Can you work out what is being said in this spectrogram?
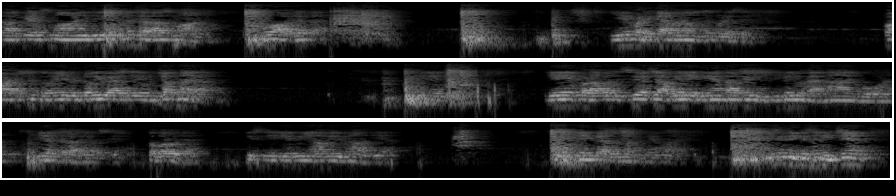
ताकि सामान इजीली ज़्यादा सामान वो आ जाता है। ये बड़े क्या बना उनसे थोड़े से? पार्टीशन दो ये विंडो की वजह से ऊँचा बनाया। ये, बड़ा इस वजह से आगे लेके हैं ताकि बिजली का जो है ना बोर्ड ये अंदर आ जाए उसके कवर हो जाए। इसलिए ये भी यहाँ भी बना दिया। ये क्या बन गया हमारे? इसी तरीके से नीचे है।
